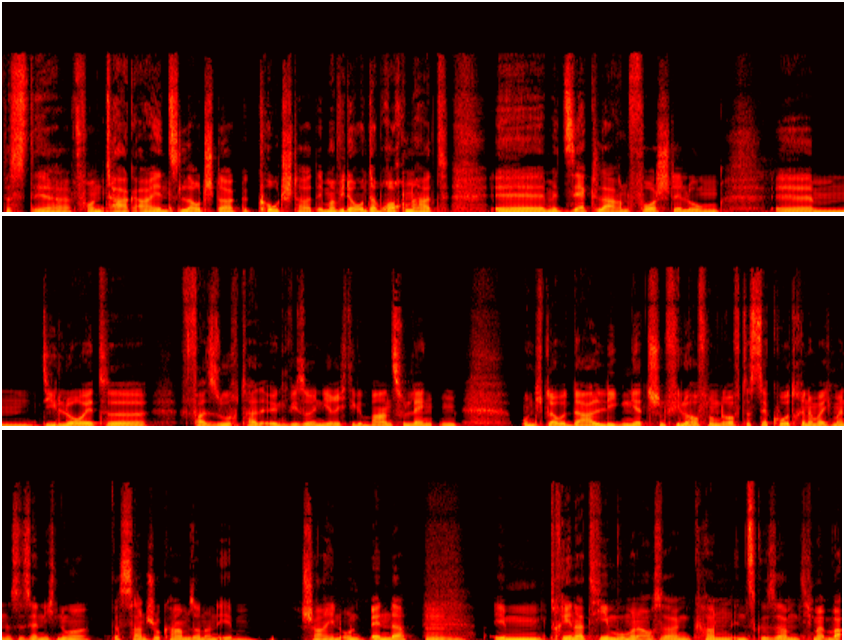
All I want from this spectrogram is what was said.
dass der von Tag 1 lautstark gecoacht hat, immer wieder unterbrochen hat, äh, mit sehr klaren Vorstellungen, ähm, die Leute versucht hat, irgendwie so in die richtige Bahn zu lenken. Und ich glaube, da liegen jetzt schon viele Hoffnungen drauf, dass der Co-Trainer, weil ich meine, es ist ja nicht nur, dass Sancho kam, sondern eben Shahin und Bender Mhm. Im Trainerteam, wo man auch sagen kann, insgesamt, ich meine,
